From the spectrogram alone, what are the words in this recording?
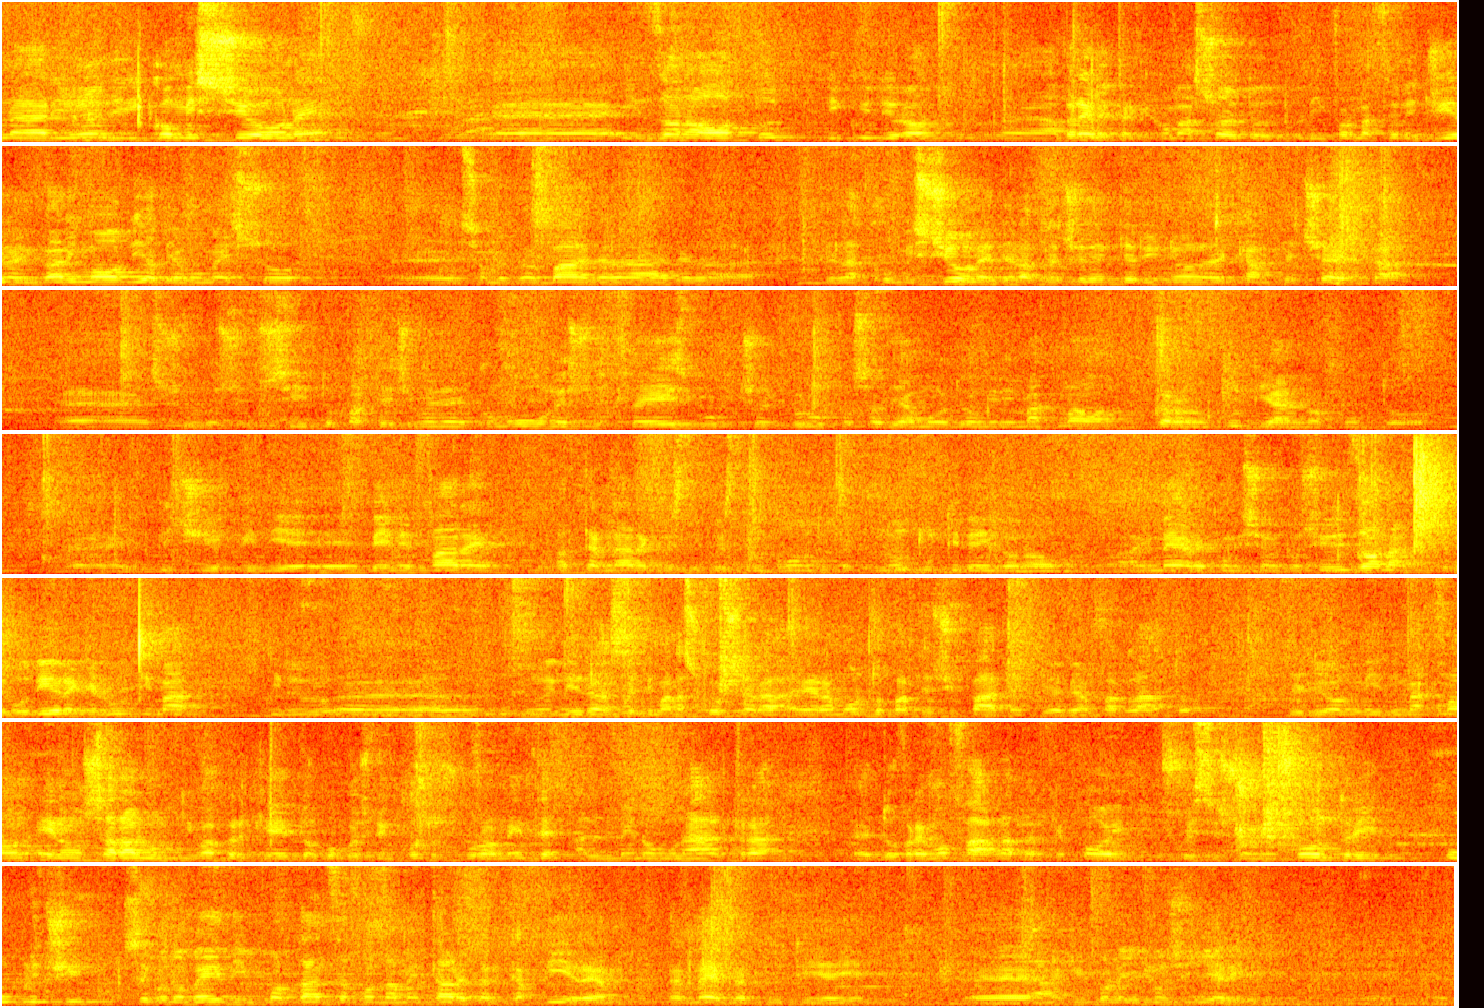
Una riunione di commissione eh, in zona 8 di cui dirò eh, a breve perché come al solito l'informazione gira in vari modi, abbiamo messo eh, diciamo, il verbale della, della, della, commissione della precedente riunione del Camp Eccetta eh, sul, sul, sito Partecipe nel Comune, su Facebook, c'è il gruppo Salviamo gli uomini di MacMahon, però non tutti hanno appunto eh, il PC e quindi è, bene fare, alternare questi, questi incontri, non tutti vengono ahimè alle commissioni del Consiglio di zona, anche se devo dire che l'ultima il eh, lunedì della settimana scorsa era, era molto partecipata in cui abbiamo parlato degli ormi di McMahon e non sarà l'ultima perché dopo questo incontro sicuramente almeno un'altra eh, dovremo farla perché poi questi sono incontri pubblici secondo me di importanza fondamentale per capire per me e per tutti eh, anche i colleghi consiglieri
